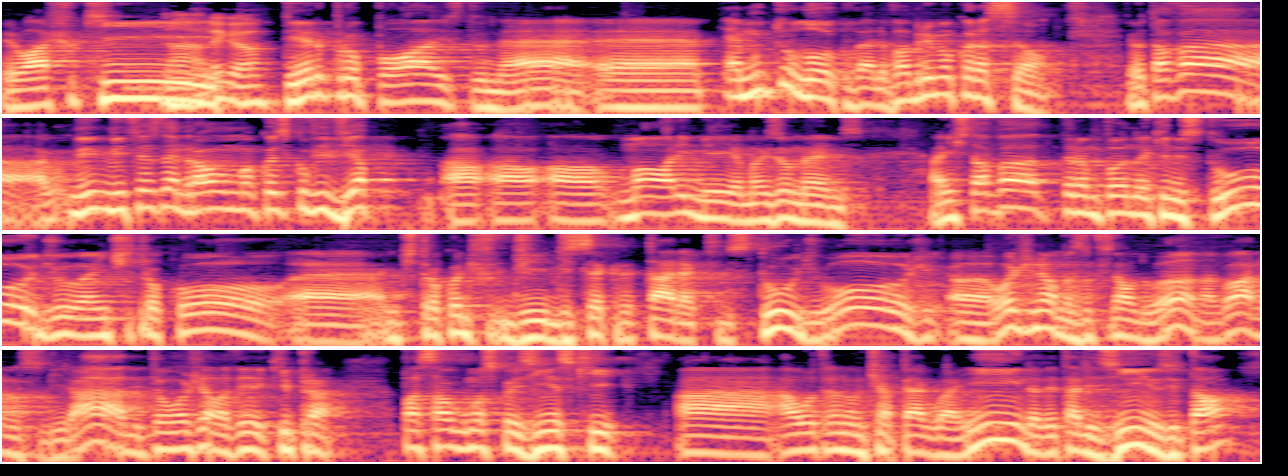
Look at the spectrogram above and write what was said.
Eu acho que ah, ter propósito, né? É, é, muito louco, velho. Eu vou abrir meu coração. Eu tava. Me, me fez lembrar uma coisa que eu vivia há, há, há uma hora e meia, mais ou menos. A gente estava trampando aqui no estúdio, a gente trocou, é, a gente trocou de, de, de, secretária aqui do estúdio hoje, uh, hoje não, mas no final do ano, agora, nessa virada. Então hoje ela veio aqui para passar algumas coisinhas que a, a outra não tinha pego ainda, detalhezinhos e tal.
